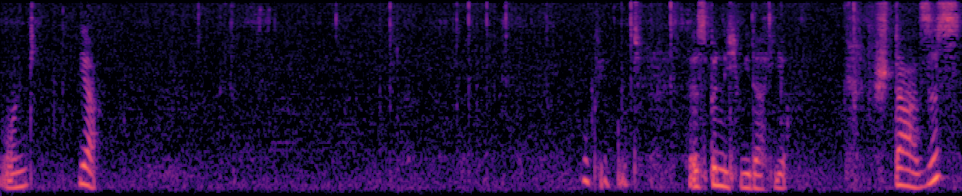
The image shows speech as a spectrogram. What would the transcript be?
Und ja. Okay, gut. Jetzt bin ich wieder hier. Stasis.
